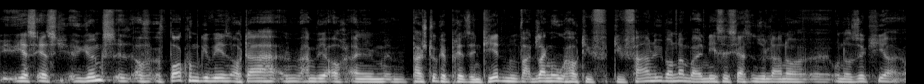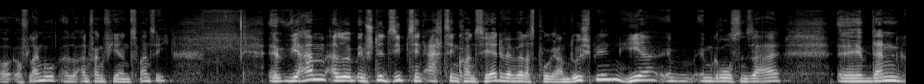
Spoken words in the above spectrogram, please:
jetzt erst jüngst äh, auf, auf Borkum gewesen, auch da äh, haben wir auch ein paar Stücke präsentiert. Nun hat Langeoog auch die, die Fahne übernommen, weil nächstes Jahr ist Insulaner äh, und Sück hier auf Langeoog, also Anfang 24. Äh, Wir haben also im Schnitt 17, 18 Konzerte, wenn wir das Programm durchspielen, hier im, im großen Saal. Dann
